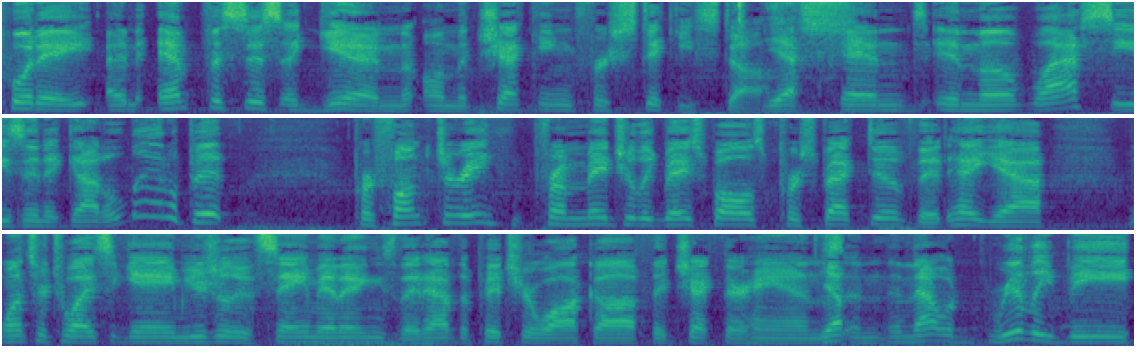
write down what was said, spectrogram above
put a an emphasis again on the checking for sticky stuff. Yes. And in the last season, it got a little bit perfunctory from Major League Baseball's perspective that, hey, yeah, once or twice a game, usually the same innings, they'd have the pitcher walk off, they check their hands, Yep. and, and that would really be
